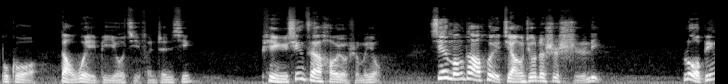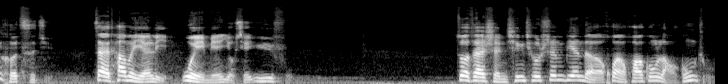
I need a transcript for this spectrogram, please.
不过倒未必有几分真心。品性再好有什么用？仙盟大会讲究的是实力，骆冰河此举在他们眼里未免有些迂腐。坐在沈清秋身边的浣花宫老公主，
